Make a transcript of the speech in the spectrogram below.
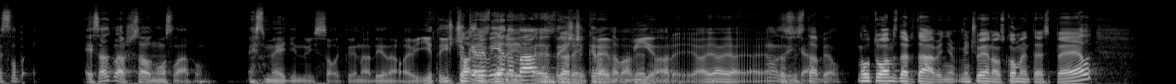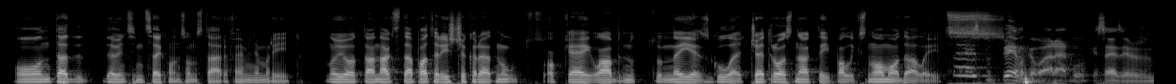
es, lab, es atklāšu savu noslēpumu. Es mēģinu visu salikt vienā dienā, lai ja tu izčakarē vienu naktī, tad izčakarē vienu. Arī. Jā, jā, jā, jā. Nu, tas ir stabili. Nu, Toms dara tā, viņam, viņš vienos komentē spēli, un tad 900 sekundes un stāra FM ņem rītu. Nu, jo tā naktis tāpat ir izčakarēta. Nu, ok, labi, nu, tu neies gulēt četros naktī, paliks nomodā līdz. Es pieņemu, ka varētu būt, ka es aiziešu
